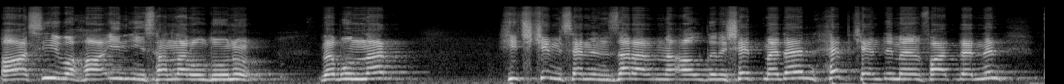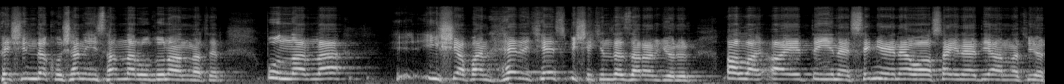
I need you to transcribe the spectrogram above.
asi ve hain insanlar olduğunu ve bunlar hiç kimsenin zararına aldırış etmeden hep kendi menfaatlerinin peşinde koşan insanlar olduğunu anlatır. Bunlarla iş yapan herkes bir şekilde zarar görür. Allah ayette yine semiyene vasayne diye anlatıyor.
